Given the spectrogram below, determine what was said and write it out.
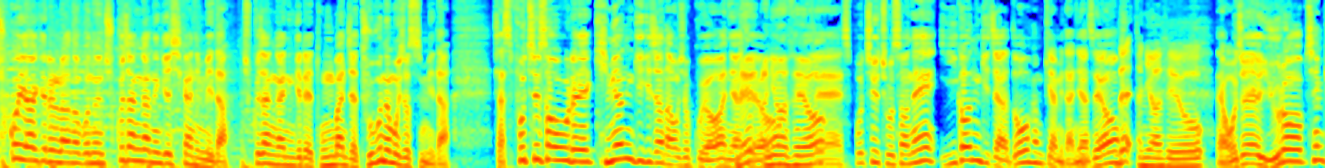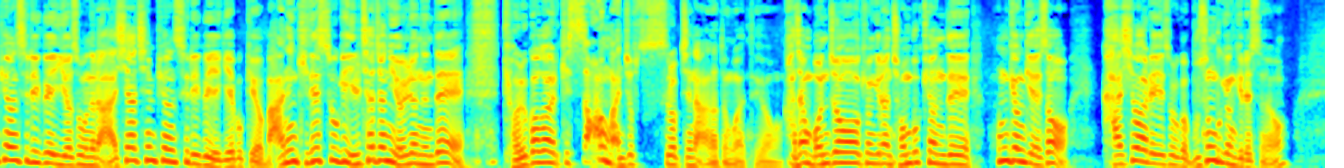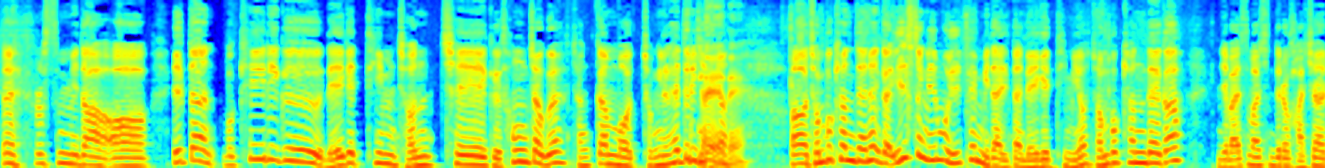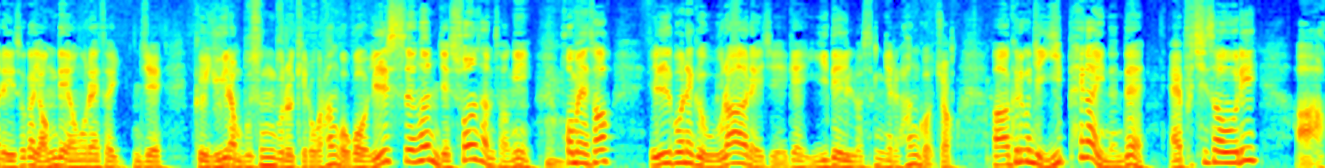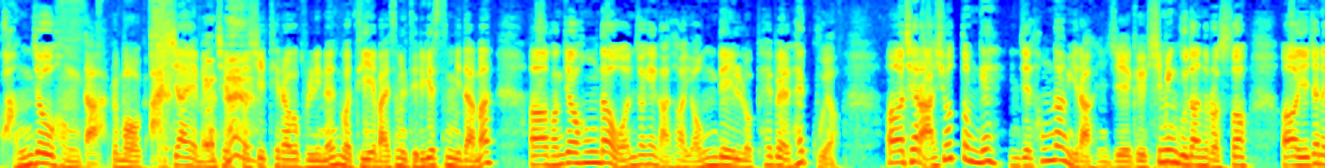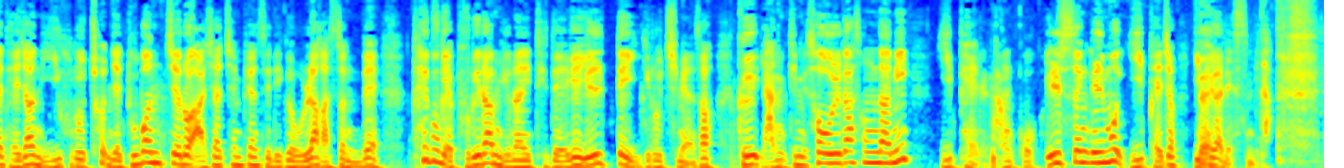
재밌는 축구 이야기를 나눠보는 축구장 가는 길 시간입니다. 축구장 가는 길에 동반자 두 분을 모셨습니다. 자, 스포츠 서울의 김현기 기자 나오셨고요. 안녕하세요. 네, 안녕하세요. 네, 스포츠 조선의 이건 기자도 함께합니다. 안녕하세요. 네, 안녕하세요. 네, 어제 유럽 챔피언스 리그에 이어서 오늘 아시아 챔피언스 리그 얘기해볼게요. 많은 기대 속에 1차전이 열렸는데 결과가 이렇게 썩 만족스럽지는 않았던 것 같아요. 가장 먼저 경기한 전북현대 홈 경기에서 가시와 레이솔과 무승부 경기를 했어요. 네, 그렇습니다. 어, 일단 뭐 K리그 4개 팀 전체의 그 성적을 잠깐 뭐 정리를 해 드리자면 네, 네. 어, 전북 현대는 그러니까 1승 1무 1패입니다. 일단 4개 팀이요. 전북 현대가 이제 말씀하신 대로 가시아 레이소가 0대 0으로 해서 이제 그 유일한 무승부를 기록을 한 거고 1승은 이제 수원 삼성이 음. 홈에서 일본의 그 우라레지에게 2대 1로 승리를 한 거죠. 아, 그리고 이제 2패가 있는데 FC 서울이 아, 광저우 헝다, 그뭐 아시아의 맨체스터 시티라고 불리는 뭐 뒤에 말씀을 드리겠습니다만, 아, 광저우 헝다 원정에 가서 0대 1로 패배를 했고요. 어, 제일 아쉬웠던 게 이제 성남이라 이제 그 시민 구단으로서 어, 예전에 대전 이후로 초, 이제 두 번째로 아시아 챔피언스 리그에 올라갔었는데 태국의 부리람 유나이티드에게 1대 2로 지면서 그 양팀 서울과 성남이 2패를 안고 1승 1무 2패죠. 2패가 네. 됐습니다.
